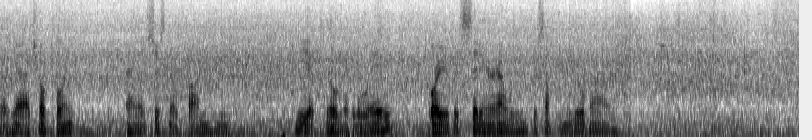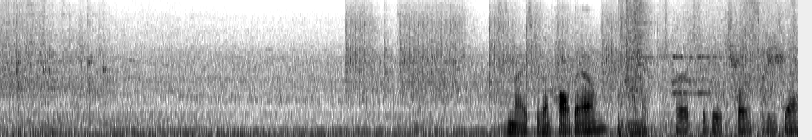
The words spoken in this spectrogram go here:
really. Yeah, a choke point, and it's just no fun. You, you get killed right away, or you're just sitting around waiting for something to go by. Nice because I'm hull down, and my turret should be exposed to these guys.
